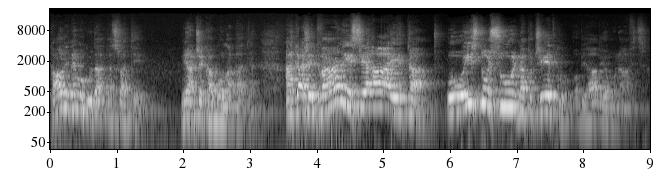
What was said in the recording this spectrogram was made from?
Pa oni ne mogu da, da shvate. Nija čeka bolna patnja. A kaže 12 je ajeta u ovoj istoj suri na početku objavio munaficima.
